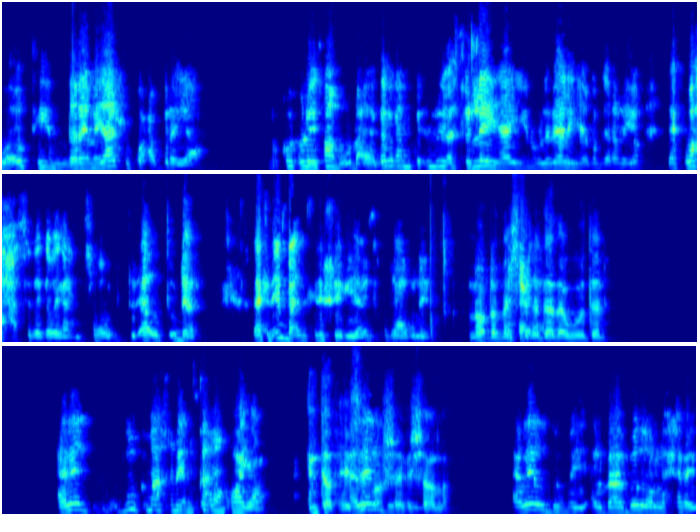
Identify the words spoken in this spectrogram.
waa ogtihiin dareemayaashu ku cabirayaa marka wuxuu leeyahy saan buu u dhacaya gabaygan marka inuu asir leeyahay iyo inuu labaalayahay ma garanayo. Laakiin waa xasiday gabaygan isagoo aad u dheer. Laakiin in baa idinkaga sheegaya inta ku bilaabanayo noo dhamaystir haddaad awoodan. Adeeg buugka ma akrinaya maskaxdan ku hayaa. Intaad haysa noo sheeg insha allah. aleel dumay albaabadoo la xiray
